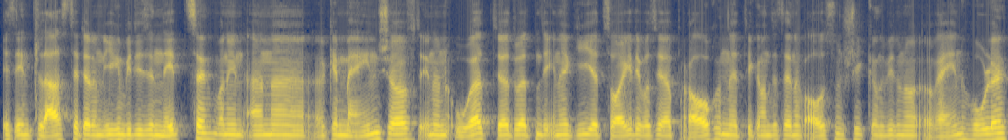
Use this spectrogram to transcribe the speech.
es entlastet ja dann irgendwie diese Netze, wenn ich in einer Gemeinschaft, in einem Ort, ja, dort die Energie erzeuge, die was ich auch brauche und nicht die ganze Zeit nach außen schicke und wieder noch reinhole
